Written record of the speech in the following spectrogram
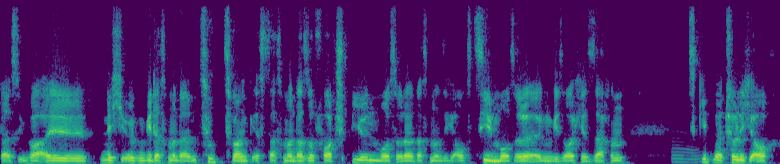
Da ist überall nicht irgendwie, dass man da im Zugzwang ist, dass man da sofort spielen muss oder dass man sich aufziehen muss oder irgendwie solche Sachen. Es gibt natürlich auch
